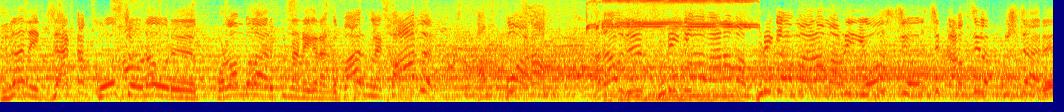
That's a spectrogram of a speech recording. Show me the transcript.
இதுதான் எக்ஸாக்டா கோச்சோட ஒரு புலம்பலா இருக்குன்னு நினைக்கிறாங்க. பாருங்களேன் காதல் அப்பாடா அதாவது பிடிக்கலாம் வேணாமா பிடிக்கலாம் வேணாமா அப்படின்னு யோசிச்சு யோசிச்சு கடைசியில பிடிச்சிட்டாரு.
